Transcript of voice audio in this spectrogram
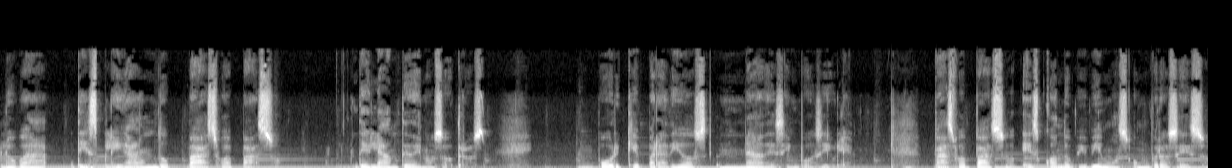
lo va desplegando paso a paso delante de nosotros. Porque para Dios nada es imposible. Paso a paso es cuando vivimos un proceso.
